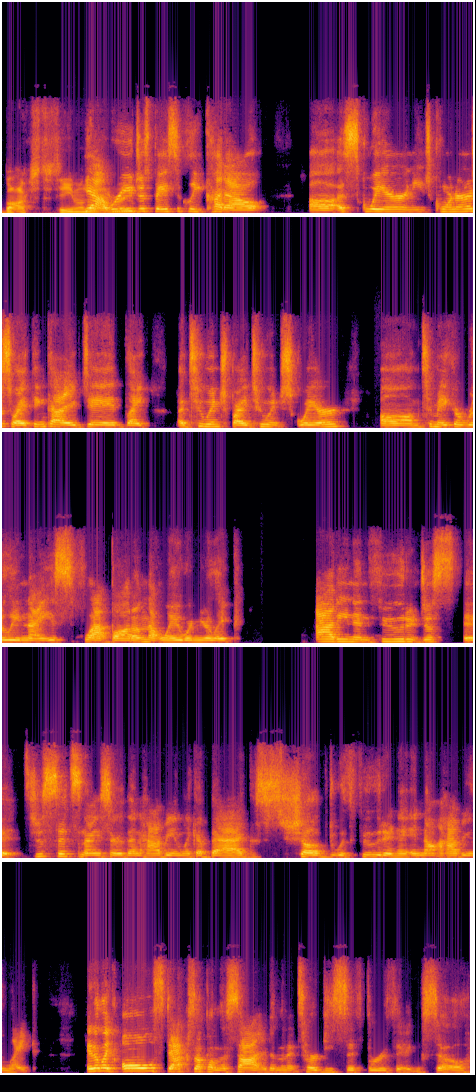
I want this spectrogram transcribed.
boxed seam on. Yeah, bottom, where right? you just basically cut out uh, a square in each corner. So I think I did like a two inch by two inch square um, to make a really nice flat bottom. That way, when you're like adding in food, it just it just sits nicer than having like a bag shoved with food in it and not having like it like all stacks up on the side and then it's hard to sift through things. So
